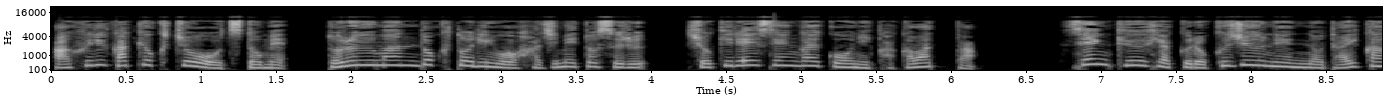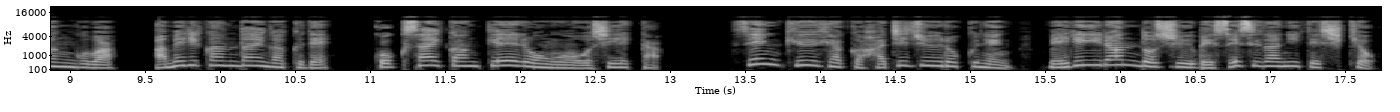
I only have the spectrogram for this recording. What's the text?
アフリカ局長を務め、トルーマンドクトリンをはじめとする初期冷戦外交に関わった。1960年の退官後は、アメリカン大学で国際関係論を教えた。1986年、メリーランド州ベセスダにて死去。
